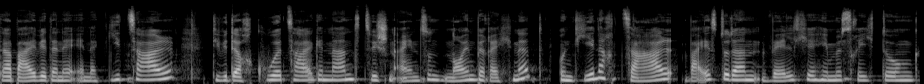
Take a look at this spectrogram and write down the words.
Dabei wird eine Energiezahl, die wird auch Kurzahl genannt, zwischen 1 und 9 berechnet und je nach Zahl weißt du dann, welche Himmelsrichtung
